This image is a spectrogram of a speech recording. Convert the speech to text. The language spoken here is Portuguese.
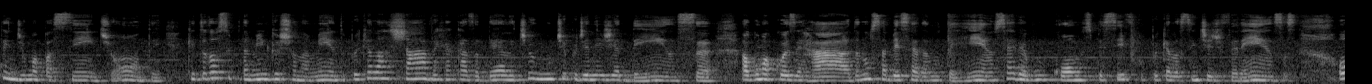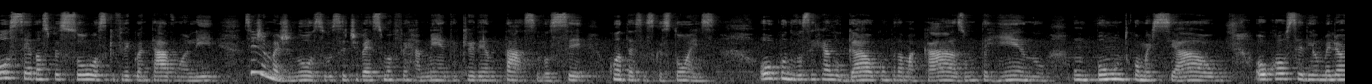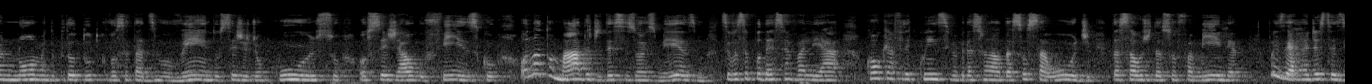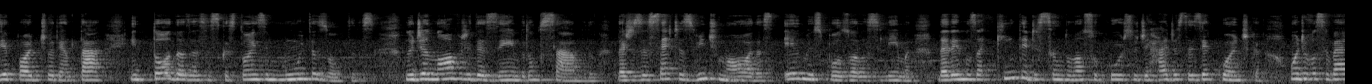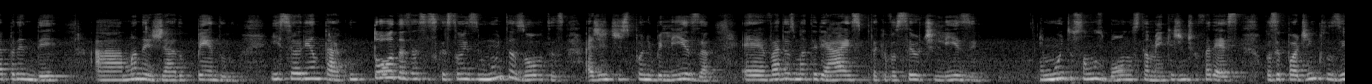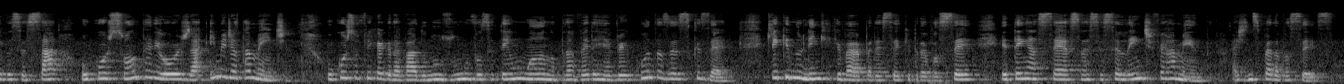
atendi uma paciente ontem que trouxe para mim um questionamento porque ela achava que a casa dela tinha algum tipo de energia densa, alguma coisa errada, não sabia se era no terreno, se era algum cômodo específico porque ela sentia diferenças, ou se eram as pessoas que frequentavam ali. Você já imaginou se você tivesse uma ferramenta que orientasse você quanto a essas questões? Ou quando você quer alugar ou comprar uma casa, um terreno, um ponto comercial, ou qual seria o melhor nome do produto que você está desenvolvendo, seja de um curso, ou seja algo físico, ou na tomada de decisões mesmo, se você pudesse avaliar qual que é a frequência vibracional da sua saúde, da saúde da sua família. Pois é, a radiestesia pode te orientar em todas essas questões e muitas outras. No dia 9 de dezembro, um sábado, das 17 às 21 horas, eu e meu esposo Wallace Lima daremos a quinta edição do nosso curso de radiestesia quântica, onde você vai aprender a manejar o pêndulo e se orientar com todas essas questões e muitas outras. A gente disponibiliza é, vários materiais para que você utilize e muitos são os bônus também que a gente oferece. Você pode inclusive acessar o curso anterior já imediatamente. O curso fica gravado no Zoom e você tem um ano para ver e rever quantas vezes quiser. Clique no link que vai aparecer aqui para você e tenha acesso a essa excelente ferramenta. A gente espera vocês.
